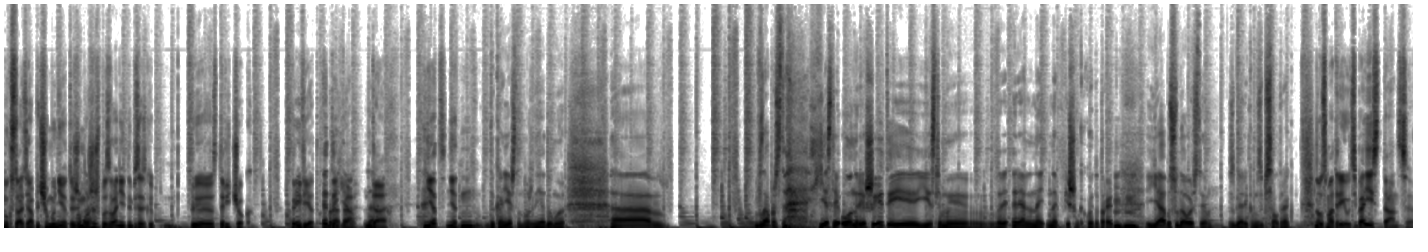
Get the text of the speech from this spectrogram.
Ну, кстати, а почему нет? Ты же Ну да. можешь позвонить, написать, как, «Э, старичок, привет, это Братан, я. да. Нет, нет, м, Да, конечно, можно, я думаю. А, Запросто. Если он решит, и если мы ре- реально на- напишем какой-то трек, мгм. я бы с удовольствием с Гариком записал трек. Ну, смотри, у тебя есть танцы,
